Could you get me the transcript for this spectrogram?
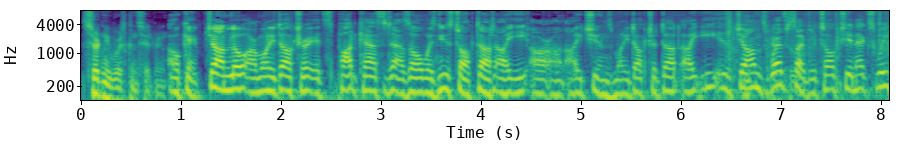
Certainly worth considering. Okay, John Lowe, our Money Doctor. It's podcasted as always, newstalk.ie or on iTunes. Moneydoctor.ie is John's website. We'll talk to you next week.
